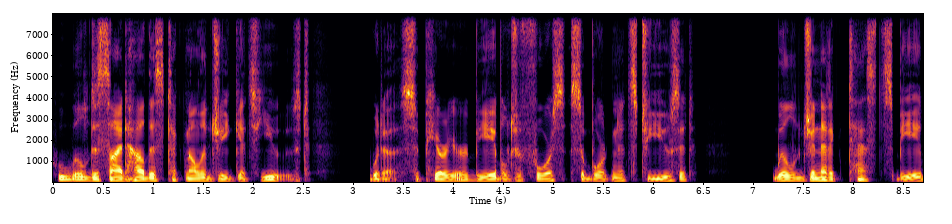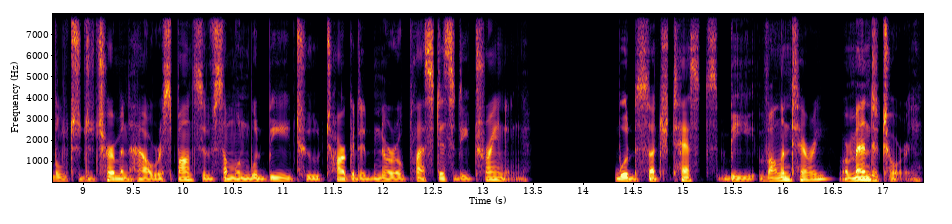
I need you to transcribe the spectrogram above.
Who will decide how this technology gets used? Would a superior be able to force subordinates to use it? Will genetic tests be able to determine how responsive someone would be to targeted neuroplasticity training? Would such tests be voluntary or mandatory?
